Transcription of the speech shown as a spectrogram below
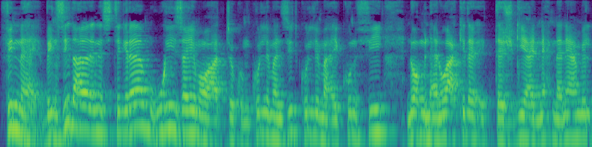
في النهاية. بنزيد على الانستجرام وزي ما وعدتكم كل ما نزيد كل ما هيكون في نوع من أنواع كده التشجيع إن إحنا نعمل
